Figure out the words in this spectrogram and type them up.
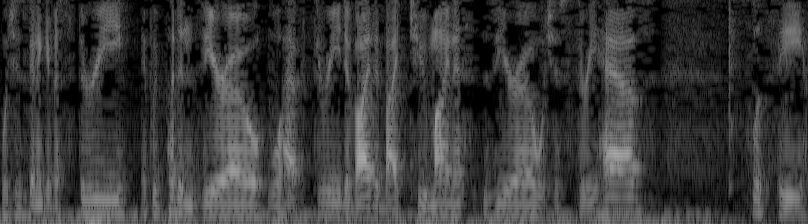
which is going to give us 3. If we put in 0, we'll have 3 divided by 2 minus 0, which is 3 halves. So let's see.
